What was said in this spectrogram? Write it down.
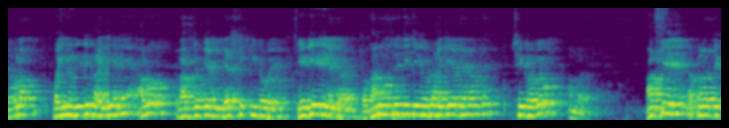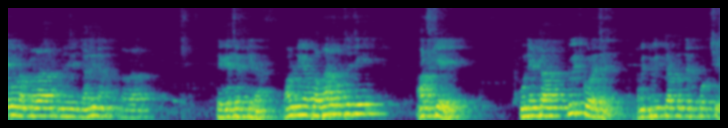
ডেভেলপ বা ইনোভেটিভ আইডিয়া নিয়ে আরও রাজ্যকে দেশকে কীভাবে এগিয়ে নিয়ে যায় প্রধানমন্ত্রীজি যেভাবে আইডিয়া দেন আমাদের, সেইভাবেও আমরা আজকে আপনারা দেখুন, আপনারা, আমি জানি না আপনারা দেখেছেন কিনা। মাননীয় প্রধানমন্ত্রীজি আজকে উনি একটা টুইট করেছেন। আমি টুইটটা আপনাদের পড়ছি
